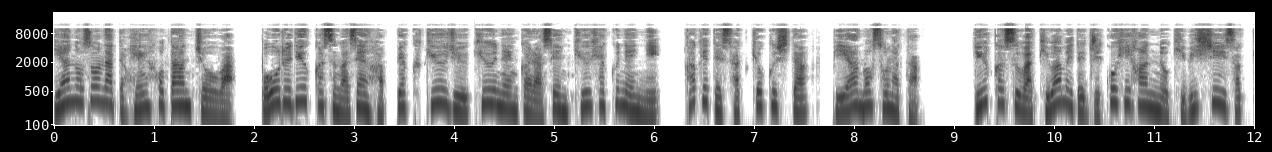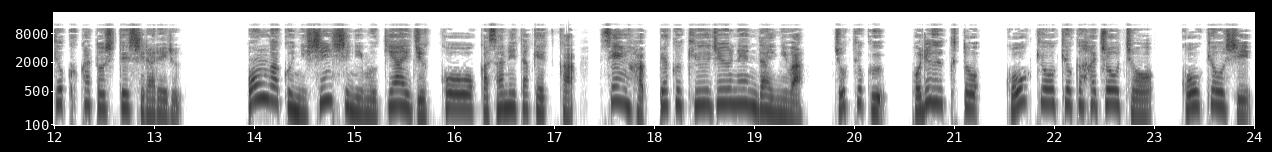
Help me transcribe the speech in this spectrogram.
ピアノソナタ編補単調は、ボール・デューカスが1899年から1900年にかけて作曲したピアノソナタ。デューカスは極めて自己批判の厳しい作曲家として知られる。音楽に真摯に向き合い熟考を重ねた結果、1890年代には、序曲、ポルークと、公共曲派長長、公共詩、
